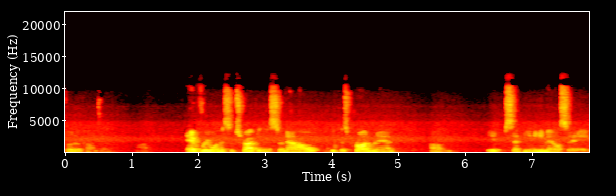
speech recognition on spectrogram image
photo content. Uh, everyone is subscribed to this. So now, because cron ran, um, it sent me an email saying,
